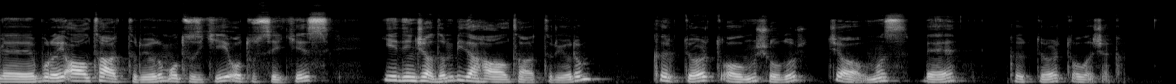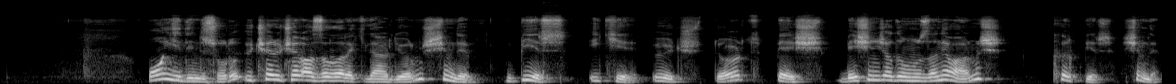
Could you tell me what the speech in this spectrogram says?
Ee, burayı 6 arttırıyorum. 32, 38. Yedinci adım bir daha 6 arttırıyorum. 44 olmuş olur. Cevabımız B 44 olacak. 17. soru üçer üçer azalarak ilerliyormuş. Şimdi 1, 2, 3, 4, 5. 5. adımımızda ne varmış? 41. Şimdi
